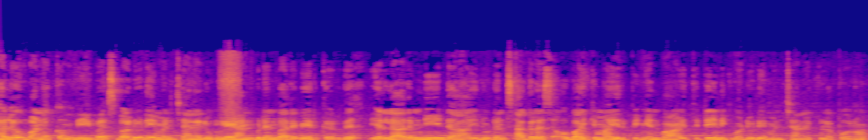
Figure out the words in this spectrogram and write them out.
ஹலோ வணக்கம் வீவர்ஸ். வடுடியம்மன் சேனல் உங்களை அன்புடன் வரவேற்கிறது. எல்லாரும் நீண்ட ஆயுளுடன் சகல சௌபாக்கியமாக இருப்பீங்கன்னு வாழ்த்துட்டு இன்றைக்கி வடுடியம்மன் சேனலுக்குள்ளே போகிறோம்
